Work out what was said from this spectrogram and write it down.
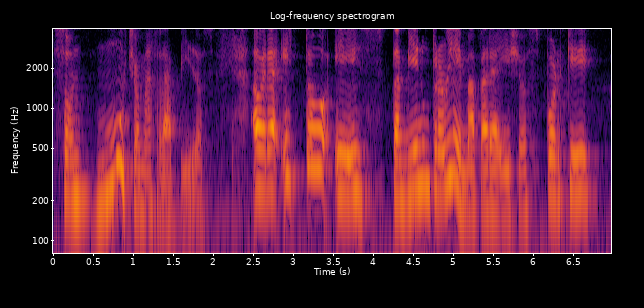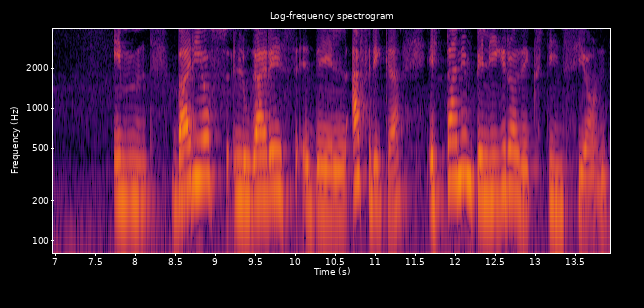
son mucho más rápidos. Ahora, esto es también un problema para ellos porque en varios lugares del África están en peligro de extinción,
